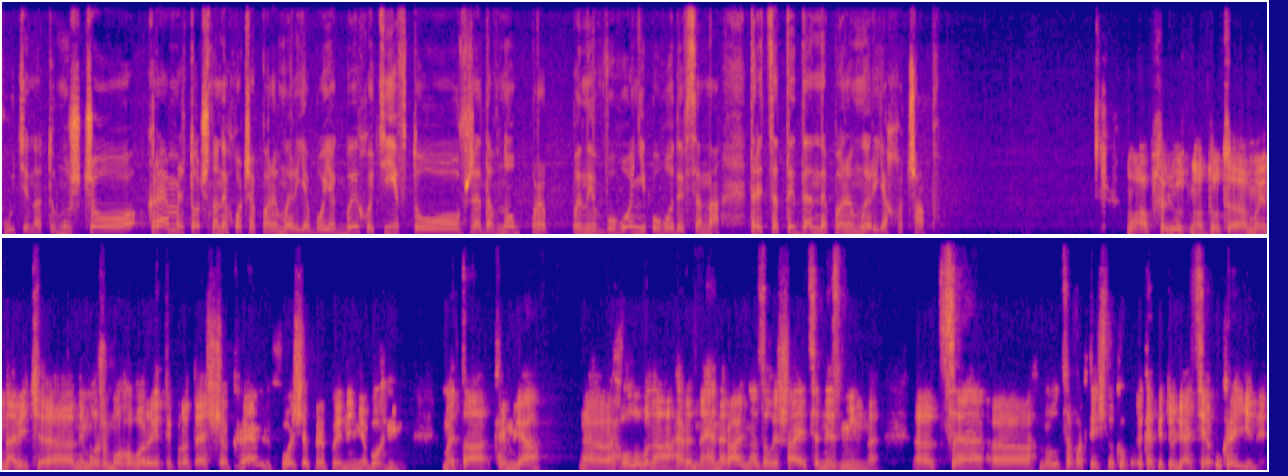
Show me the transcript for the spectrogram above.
Путіна? Тому що Кремль точно не хоче перемир'я, бо якби хотів, то вже давно б припинив вогонь і погодився на 30-денне перемир'я, хоча б. Ну абсолютно, тут е, ми навіть е, не можемо говорити про те, що Кремль хоче припинення вогню. Мета Кремля, е, головна генеральна, залишається незмінна. Це ну це фактично кап- капітуляція України.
